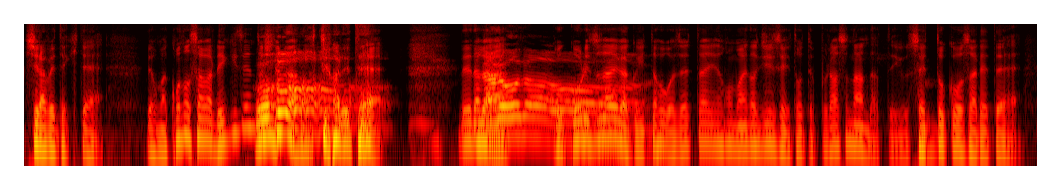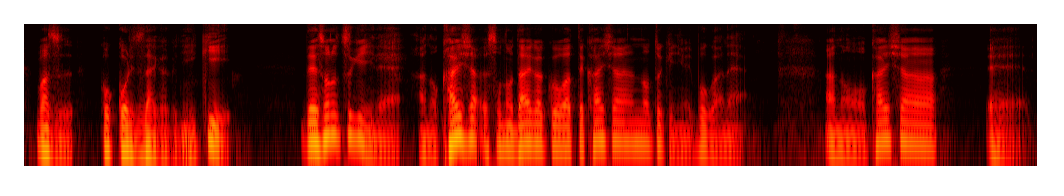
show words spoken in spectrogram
調べてきてでお前この差は歴然としてるだろって言われてでだから国公立大学行った方が絶対にお前の人生にとってプラスなんだっていう説得をされてまず国公立大学に行きでその次にねあの会社その大学終わって会社の時に僕はねあの会社、えー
